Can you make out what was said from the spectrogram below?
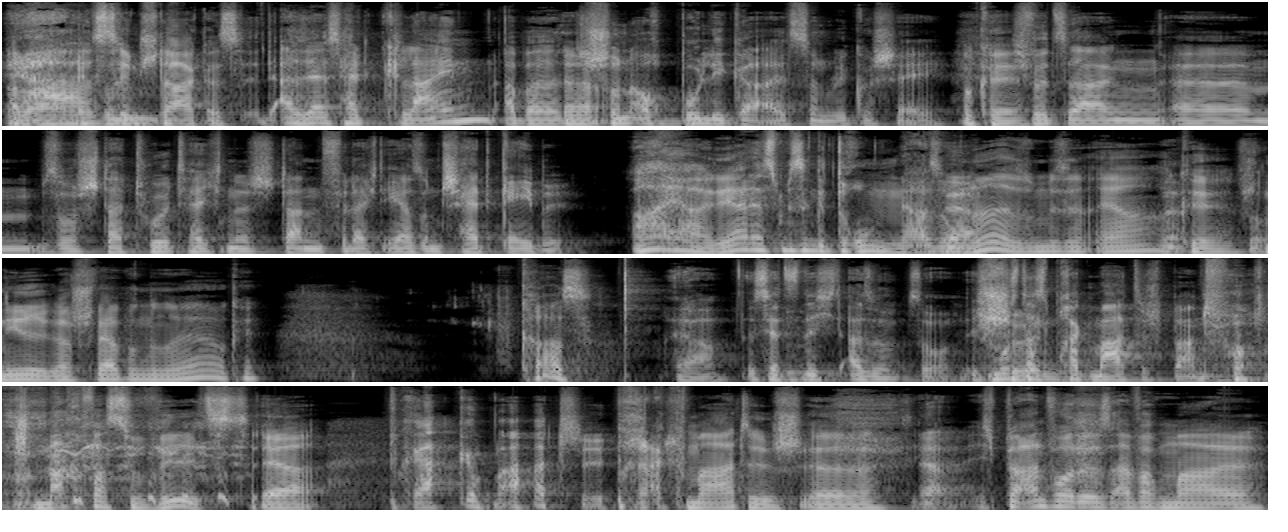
aber Ja, extrem so ein- stark ist. Also er ist halt klein, aber Ja. schon auch bulliger als so ein Ricochet. Okay. Ich würde sagen, ähm, so staturtechnisch dann vielleicht eher so ein Chad Gable. Ah ja, der, der ist ein bisschen gedrungener, so, Ja. ne? Also ein bisschen, ja, okay. so. Niedriger Schwerpunkt und so, ja, okay. Krass. Ja, ist jetzt nicht, also so. Ich Schön. muss das pragmatisch beantworten. Mach, was du willst. Ja. pragmatisch. Pragmatisch. Äh, Ja. Ich beantworte es einfach mal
